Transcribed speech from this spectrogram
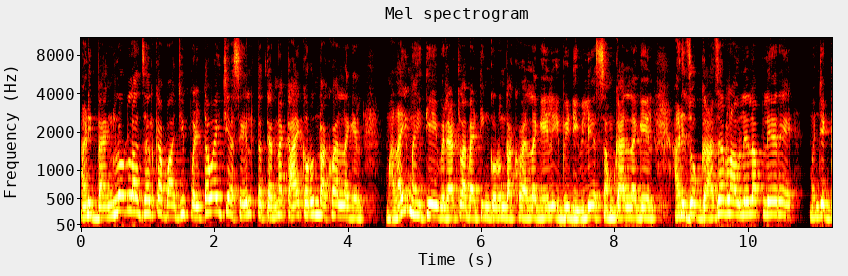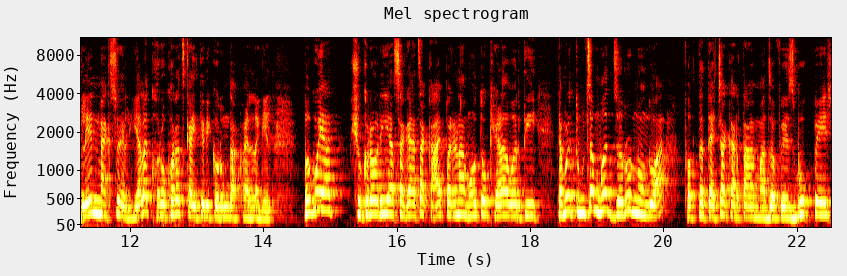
आणि बँगलोरला जर का बाजी पलटवायची असेल तर त्यांना काय करून दाखवायला लागेल? मलाही माहिती आहे विराटला बॅटिंग करून दाखवायला लागेल ए बी डिव्हिलियर्स चमकायला लागेल. आणि जो गाजर लावलेला प्लेअर आहे म्हणजे ग्लेन मॅक्सवेल याला खरोखरच काहीतरी करून दाखवायला लागेल. बघूयात शुक्रवारी या सगळ्याचा काय परिणाम होतो खेळावरती. त्यामुळे तुमचं मत जरूर नोंदवा. फक्त त्याच्याकरता माझं फेसबुक पेज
